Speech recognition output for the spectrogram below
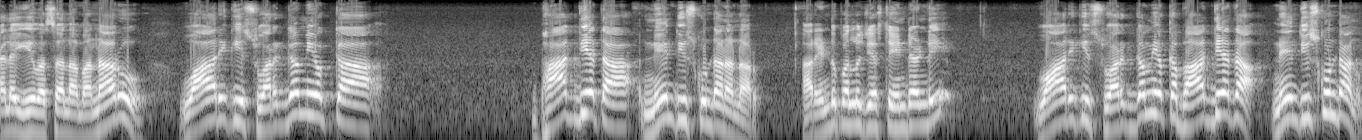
అలహీ వసలం అన్నారు వారికి స్వర్గం యొక్క బాధ్యత నేను తీసుకుంటానన్నారు. ఆ రెండు పనులు చేస్తే ఏంటండి? వారికి స్వర్గం యొక్క బాధ్యత నేను తీసుకుంటాను.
